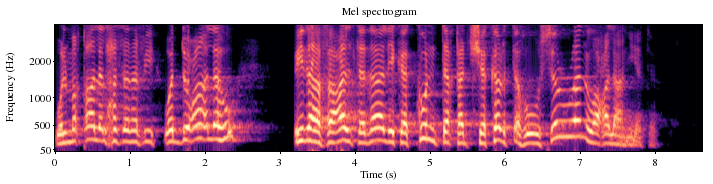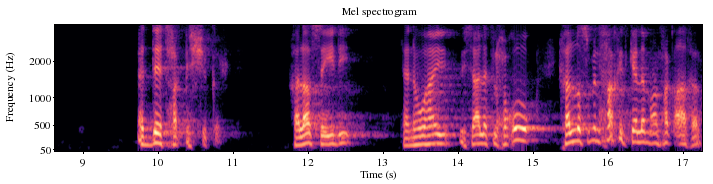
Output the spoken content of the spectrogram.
والمقالة الحسنة فيه والدعاء له إذا فعلت ذلك كنت قد شكرته سرا وعلانية. أديت حق الشكر. خلاص سيدي؟ لأنه هاي رسالة الحقوق يخلص من حق يتكلم عن حق آخر.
